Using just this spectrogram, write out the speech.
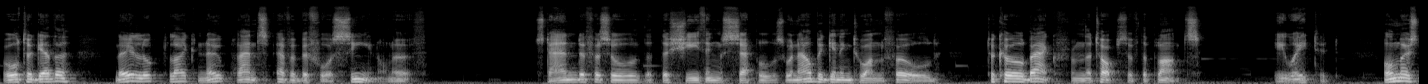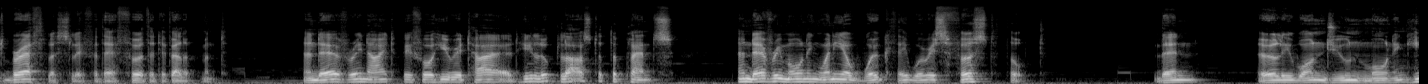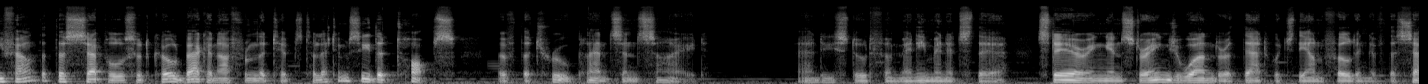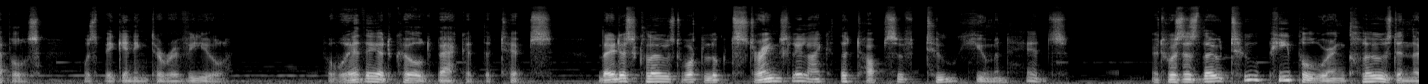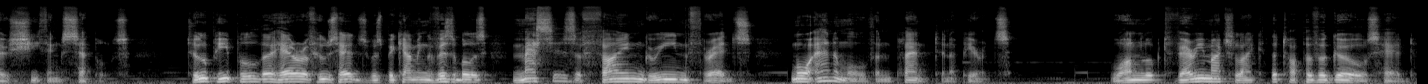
Altogether, they looked like no plants ever before seen on earth. Standifer saw that the sheathing sepals were now beginning to unfold, to curl back from the tops of the plants. He waited, almost breathlessly, for their further development, and every night before he retired he looked last at the plants, and every morning when he awoke they were his first thought. Then, early one June morning, he found that the sepals had curled back enough from the tips to let him see the tops of the true plants inside. And he stood for many minutes there, staring in strange wonder at that which the unfolding of the sepals was beginning to reveal. For where they had curled back at the tips, they disclosed what looked strangely like the tops of two human heads. It was as though two people were enclosed in those sheathing sepals, two people the hair of whose heads was becoming visible as masses of fine green threads, more animal than plant in appearance. One looked very much like the top of a girl's head,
